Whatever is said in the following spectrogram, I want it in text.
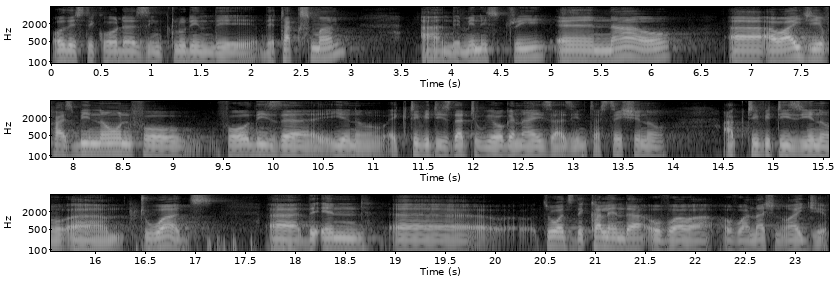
all the stakeholders, including the, the taxman and the ministry. And now uh, our IGF has been known for, for all these, uh, you know, activities that we organize as intersessional activities, you know, um, towards uh, the end, uh, towards the calendar of our, of our national IGF.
